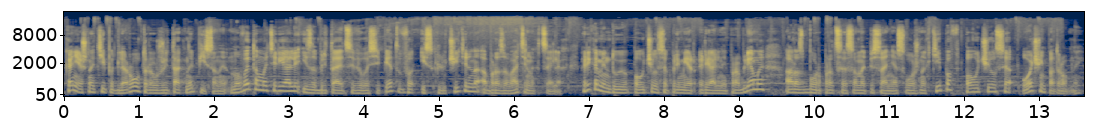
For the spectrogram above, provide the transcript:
Конечно, типы для роутера уже и так написаны, но в этом материале изобретается велосипед в исключительно образовательных целях. Рекомендую, получился пример реальной проблемы, а разбор процесса написания сложных типов получился очень подробный.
